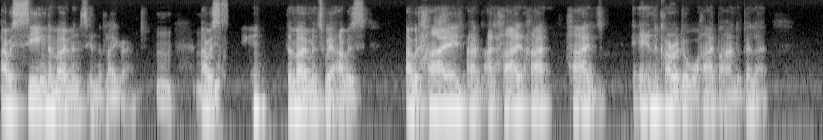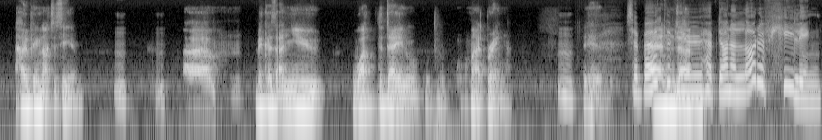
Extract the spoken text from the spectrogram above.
I was seeing the moments in the playground. Mm. I was seeing the moments where I was, I would hide, I'd, I'd hide, hide, hide in the corridor or hide behind a pillar, hoping not to see him, Mm, mm. Um, because I knew what the day might bring. Mm. Yeah. So both And, of you um, have done a lot of healing,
